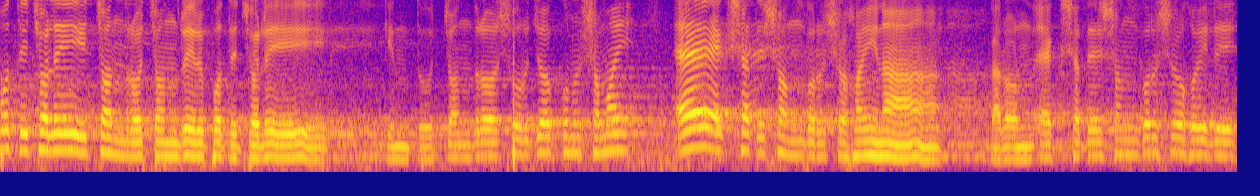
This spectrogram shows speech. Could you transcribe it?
পথে চলে চন্দ্র চন্দ্রের পথে চলে কিন্তু চন্দ্র সূর্য কোনো সময় একসাথে সংঘর্ষ হয় না কারণ একসাথে সংঘর্ষ হইলে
